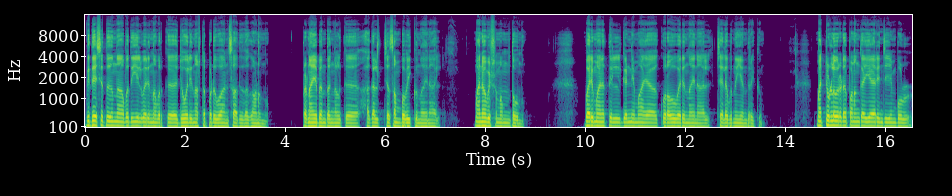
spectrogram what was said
വിദേശത്ത് നിന്ന് അവധിയിൽ വരുന്നവർക്ക് ജോലി നഷ്ടപ്പെടുവാൻ സാധ്യത കാണുന്നു. പ്രണയബന്ധങ്ങൾക്ക് അകൽച്ച സംഭവിക്കുന്നതിനാൽ മനോവിഷമം തോന്നും. വരുമാനത്തിൽ ഗണ്യമായ കുറവ് വരുന്നതിനാൽ ചെലവ് നിയന്ത്രിക്കും. മറ്റുള്ളവരുടെ പണം കൈകാര്യം ചെയ്യുമ്പോൾ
